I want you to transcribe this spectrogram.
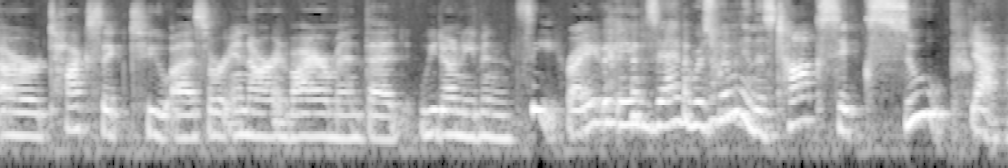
are toxic to us or in our environment that we don't even see, right? Exactly. We're swimming in this toxic soup. Yeah.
